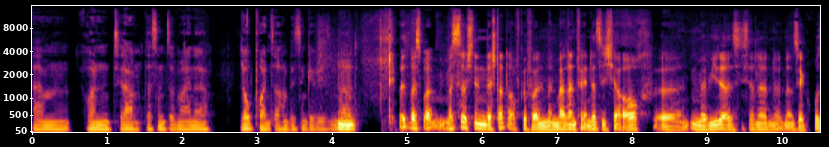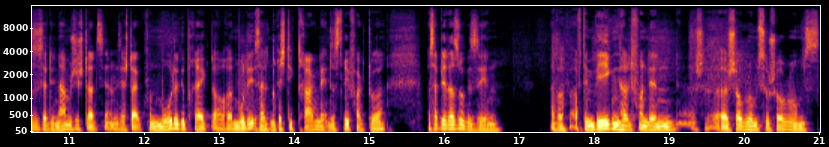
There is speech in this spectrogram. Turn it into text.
Ähm, und ja, das sind so meine Low Points auch ein bisschen gewesen Mhm. dort. Was, was, was ist euch denn in der Stadt aufgefallen? Ich meine, Mailand verändert sich ja auch äh, immer wieder. Es ist ja eine, eine sehr große, sehr dynamische Stadt, sehr, sehr stark von Mode geprägt auch. Mode ist halt ein richtig tragender Industriefaktor. Was habt ihr da so gesehen? Einfach auf dem Wegen halt von den äh, Showrooms zu Showrooms.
